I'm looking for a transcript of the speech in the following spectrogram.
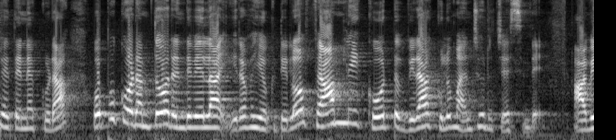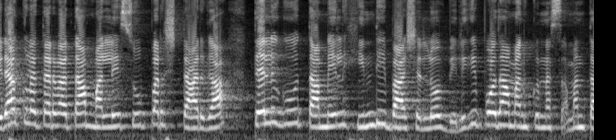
చైతన్య కూడా ఒప్పుకోవడంతో రెండు వేల ఇరవై ఒకటిలో ఫ్యామిలీ కోర్టు విడాకులు మంజూరు చేసింది. ఆ విడాకుల తర్వాత మళ్ళీ సూపర్ స్టార్గా తెలుగు తమిళ్ హిందీ భాషల్లో వెలిగిపోదామనుకున్న సమంత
